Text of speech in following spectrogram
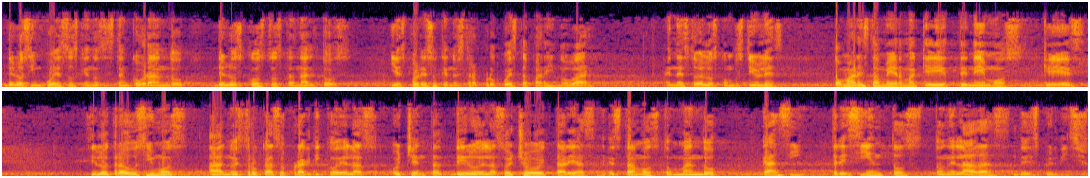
de los impuestos que nos están cobrando, de los costos tan altos, y es por eso que nuestra propuesta para innovar en esto de los combustibles, tomar esta merma que tenemos, que es, si lo traducimos a nuestro caso práctico de las 80, de las 8 hectáreas, estamos tomando casi 300 toneladas de desperdicio.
